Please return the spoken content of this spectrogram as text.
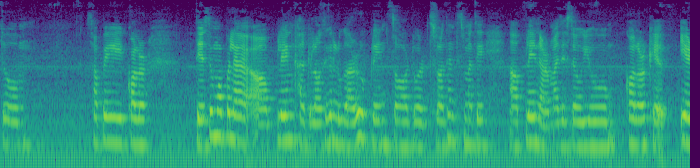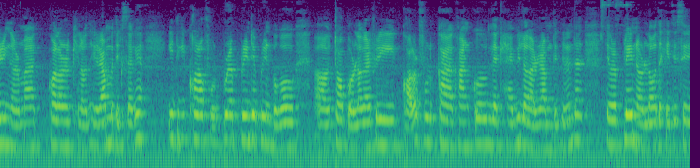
त्यो सबै कलर जस्तो म पहिला प्लेन खालको लगाउँथेँ क्या लुगाहरू प्लेन सर्ट वर्ट लगाउँथेँ त्यसमा चाहिँ प्लेनहरूमा जस्तो यो कलर खे इयरिङहरूमा कलर खेलाउँदाखेरि राम्रो देख्छ क्या। यतिकै कलरफुल पुरा प्रिन्टै प्रिन्ट भएको टपहरू लगाएर फेरि कलरफुल का कानको लाइक हेभी लगाएर राम्रो देख्दैन नि त। त्यही भएर प्लेनहरू लगाउँदाखेरि त्यसै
